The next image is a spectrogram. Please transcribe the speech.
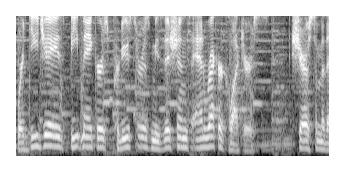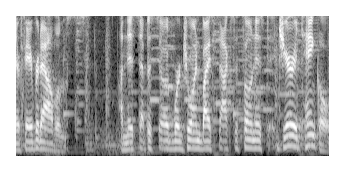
where DJs, beatmakers, producers, musicians, and record collectors share some of their favorite albums. On this episode, we're joined by saxophonist Jared Tankel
